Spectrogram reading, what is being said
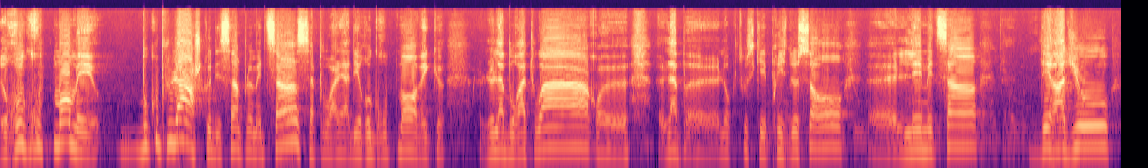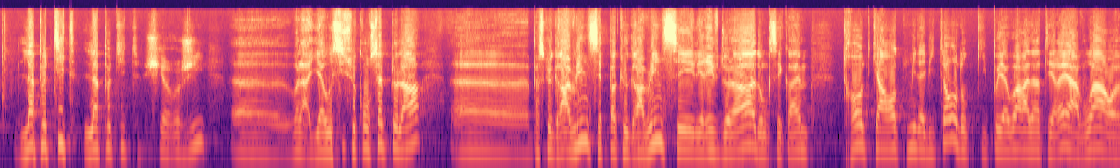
regroupement, mais beaucoup plus large que des simples médecins. Ça pourrait aller à des regroupements avec euh, le laboratoire, euh, tout ce qui est prise de sang, les médecins, des radios, la petite, la petite chirurgie. Voilà, il y a aussi ce concept-là. parce que Gravelines, c'est pas que Gravelines, c'est les rives de là, donc c'est quand même 30, 40 000 habitants, donc il peut y avoir un intérêt à avoir euh,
